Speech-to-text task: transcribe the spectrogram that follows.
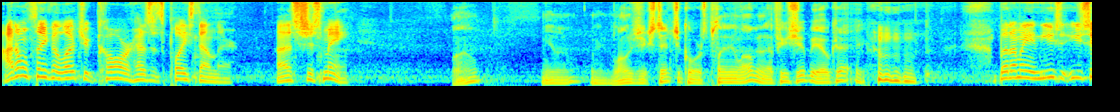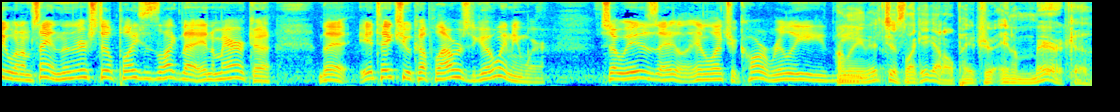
I don't think electric car has its place down there. That's just me. Well, you know, as long as your extension cord is plenty long enough, you should be okay. But I mean, you you see what I'm saying? Then there's still places like that in America that it takes you a couple hours to go anywhere. So is a, an electric car really? The, I mean, it's just like it got all patriot in America.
